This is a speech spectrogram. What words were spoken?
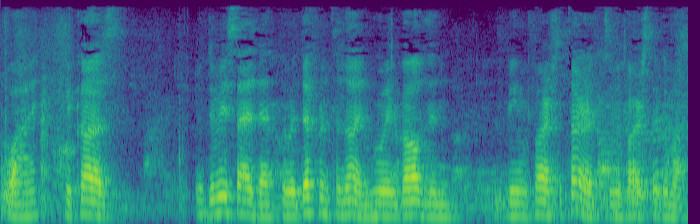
Why? Because do we say that there were different Tanoim who were involved in being Mefarish the Torah to Mefarish the Gemara?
